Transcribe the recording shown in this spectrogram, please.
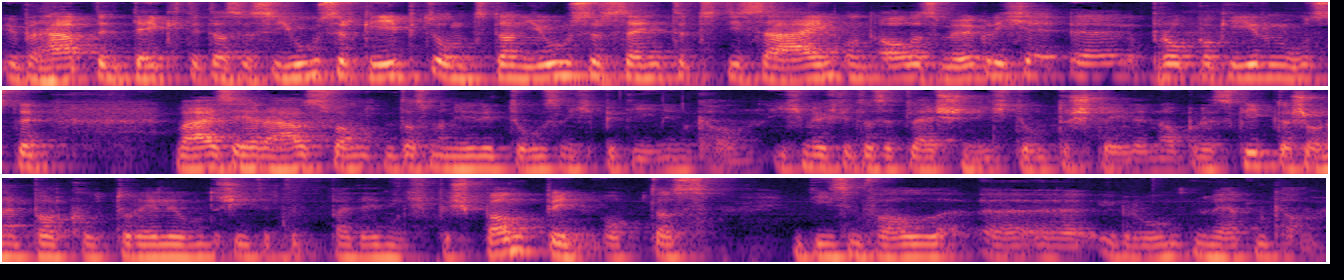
überhaupt entdeckte, dass es User gibt und dann User-Centered Design und alles Mögliche äh, propagieren musste weil sie herausfanden, dass man ihre Tools nicht bedienen kann. Ich möchte das Atlassian nicht unterstellen, aber es gibt da schon ein paar kulturelle Unterschiede, bei denen ich gespannt bin, ob das in diesem Fall äh, überwunden werden kann.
